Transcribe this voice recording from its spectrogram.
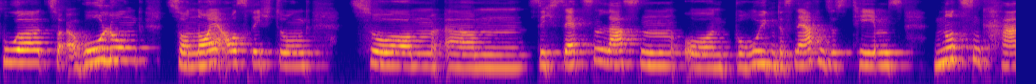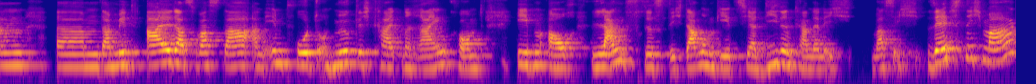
pur zur Erholung, zur Neuausrichtung, zum ähm, sich setzen lassen und Beruhigen des Nervensystems nutzen kann, ähm, damit all das, was da an Input und Möglichkeiten reinkommt, eben auch langfristig, darum geht's ja, dienen kann. Denn ich was ich selbst nicht mag,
